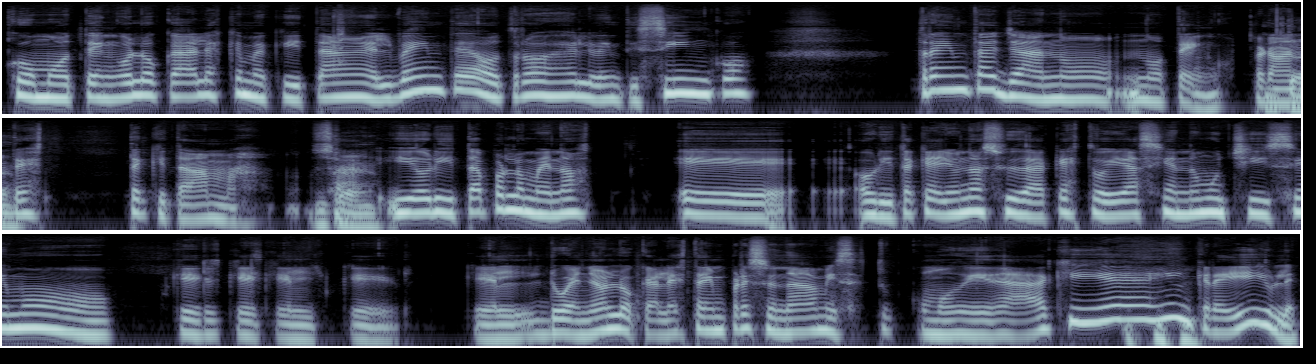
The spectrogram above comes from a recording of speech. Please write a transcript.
como tengo locales que me quitan el 20, otros el 25, 30 ya no, no tengo, pero antes te quitaban más. O sea, y ahorita por lo menos eh, ahorita que hay una ciudad que estoy haciendo muchísimo, que, el- que, que, el- que, que el dueño local está impresionado. Me dice, tu comunidad aquí es increíble,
